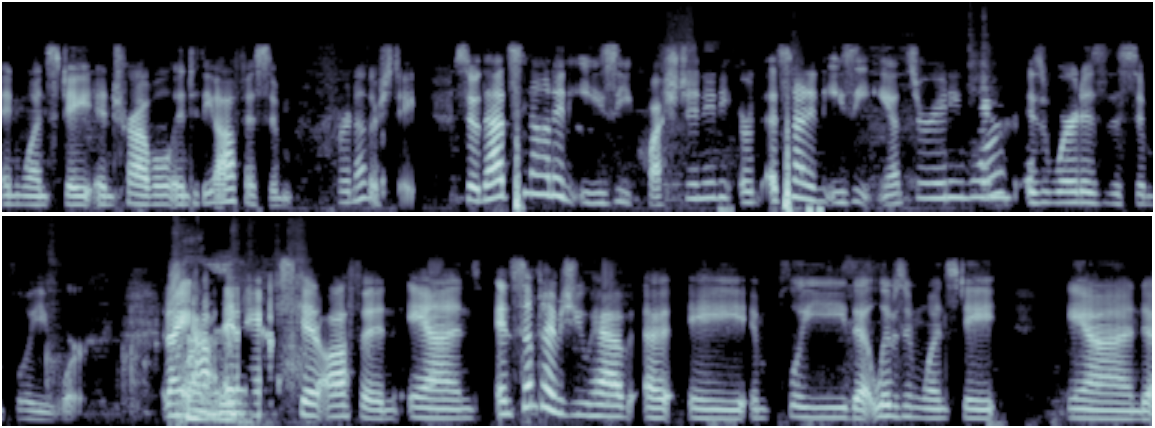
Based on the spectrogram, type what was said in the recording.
in one state and travel into the office in, for another state. So that's not an easy question, any, or that's not an easy answer anymore. Is where does this employee work? And I, right. and I ask it often, and and sometimes you have a, a employee that lives in one state and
